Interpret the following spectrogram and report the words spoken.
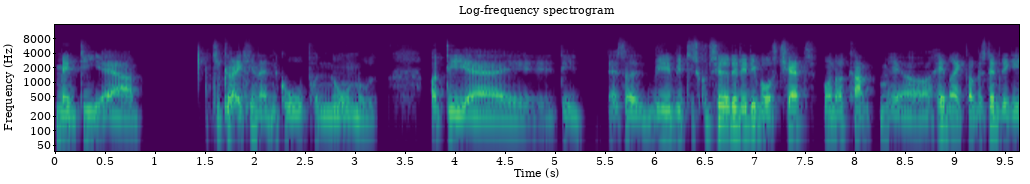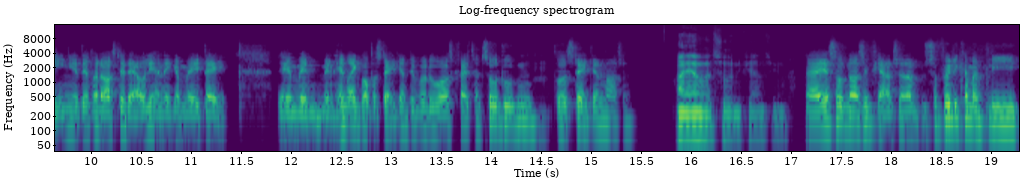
men de er de gør ikke hinanden gode på nogen måde. Og det er, øh, det, altså, vi, vi diskuterede det lidt i vores chat under kampen her, og Henrik var bestemt ikke enig, og derfor er det også lidt ærgerligt, at han ikke er med i dag. Øh, men, men Henrik var på stadion, det var du også, Christian. Så du den på stadion, Martin? Nej, jeg så den i fjernsyn. Ja, jeg så den også i fjernsyn, og selvfølgelig kan man blive,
